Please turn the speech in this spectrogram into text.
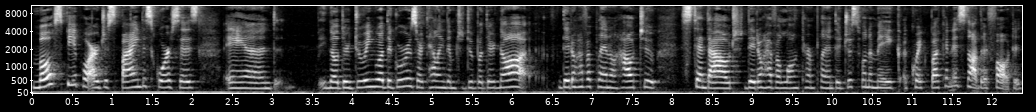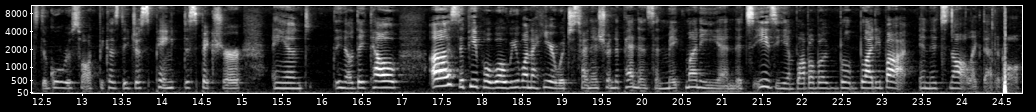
most people are just buying these courses and you know they're doing what the gurus are telling them to do, but they're not. They don't have a plan on how to stand out. They don't have a long term plan. They just want to make a quick buck, and it's not their fault. It's the guru's fault because they just paint this picture and you know they tell us the people what we want to hear which is financial independence and make money and it's easy and blah blah blah, blah bloody bot and it's not like that at all.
